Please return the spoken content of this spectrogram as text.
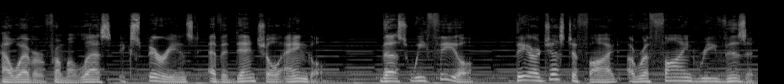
however from a less experienced evidential angle. Thus we feel they are justified a refined revisit.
